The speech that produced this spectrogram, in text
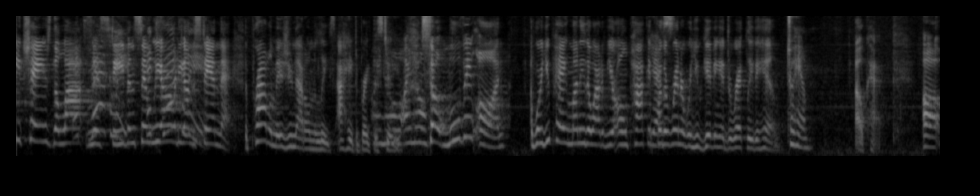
he changed the lock, Miss Exactly. Stevenson. We already understand that. The problem is you're not on the lease. I hate to break this I to you. I know. So moving on, were you paying money though out of your own pocket for the rent, or were you giving it directly to him? To him, Okay. Uh,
